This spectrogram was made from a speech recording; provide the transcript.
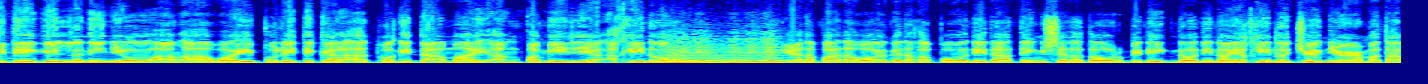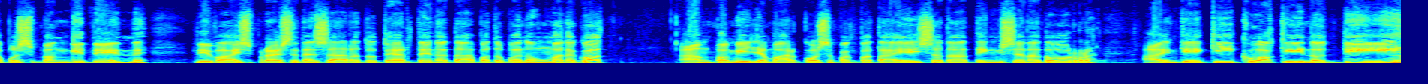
Itigil na ninyo ang away politika at huwag idamay ang pamilya Aquino. Yan ang panawagan ng apo ni dating Senador Benigno Ninoy Aquino Jr. matapos banggitin ni Vice President Sara Duterte na dapat upanong managot ang pamilya Marcos sa pagpatay sa dating senador. Ayon kay Kiko Aquino D,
